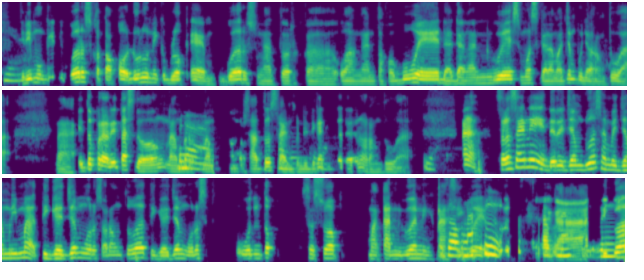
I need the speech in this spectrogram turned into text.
Ya. Jadi mungkin gue harus ke toko dulu nih ke Blok M. Gue harus ngatur keuangan toko gue, dagangan gue, semua segala macam punya orang tua. Nah, itu prioritas dong. Nomor nomor, nomor satu selain Benar, pendidikan benar. kita dari orang tua. Iya. Nah, selesai nih dari jam 2 sampai jam 5, tiga jam ngurus orang tua, tiga jam ngurus untuk sesuap makan gue nih, nasi Suap gue. nasi. Ya kan? nasi. Jadi gue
